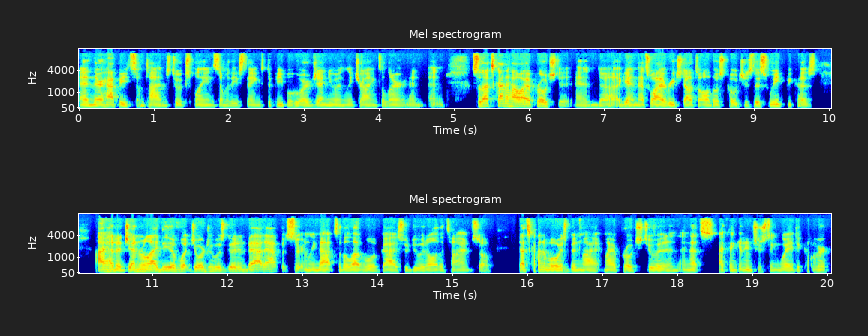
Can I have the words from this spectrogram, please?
And they're happy sometimes to explain some of these things to people who are genuinely trying to learn. And, and so that's kind of how I approached it. And uh, again, that's why I reached out to all those coaches this week because I had a general idea of what Georgia was good and bad at, but certainly not to the level of guys who do it all the time. So that's kind of always been my my approach to it, and and that's I think an interesting way to cover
